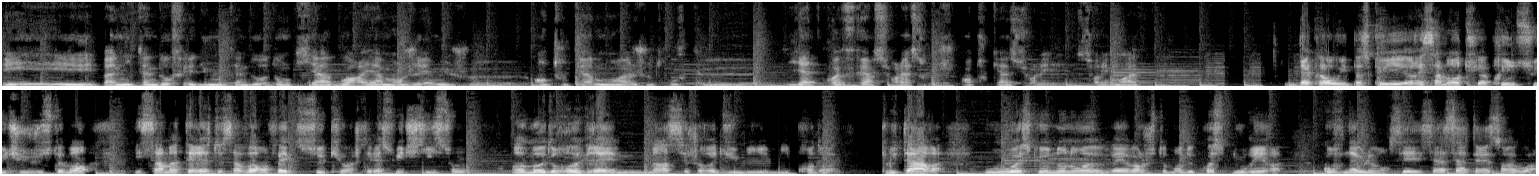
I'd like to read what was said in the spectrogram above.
Et bah, Nintendo fait du Nintendo, donc il y a à boire et à manger, mais en tout cas, moi, je trouve que il y a de quoi faire sur la Switch, en tout cas sur les sur les mois à venir. D'accord, oui, parce que récemment tu as pris une Switch justement, et ça m'intéresse de savoir en fait ceux qui ont acheté la Switch s'ils sont en mode regret, mince, j'aurais dû m'y prendre plus tard, ou est-ce que non, non, il va y avoir justement de quoi se nourrir convenablement. C'est assez intéressant à voir.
